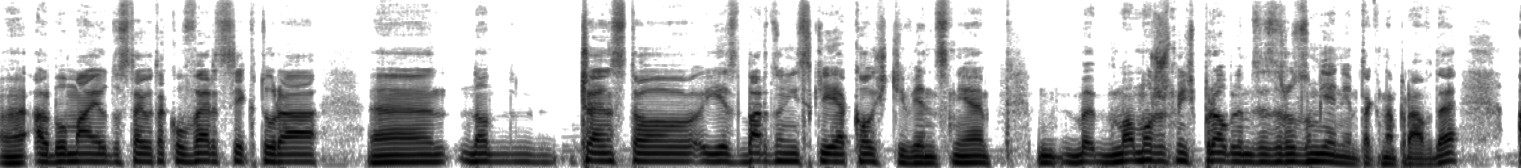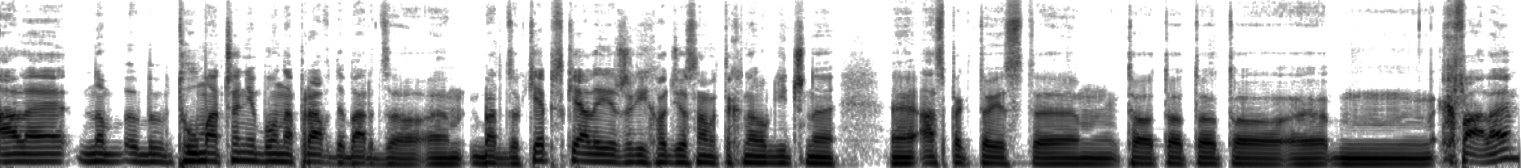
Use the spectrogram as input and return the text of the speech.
e, albo mają, dostają taką wersję, która e, no, często jest bardzo niskiej jakości, więc nie możesz mieć problem ze zrozumieniem tak naprawdę, ale no, tłumaczenie było naprawdę bardzo, bardzo kiepskie, ale jeżeli chodzi o sam technologiczny aspekt, aspekt to jest, to, to, to, to chwalę.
